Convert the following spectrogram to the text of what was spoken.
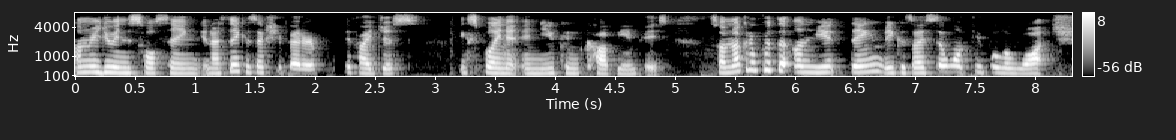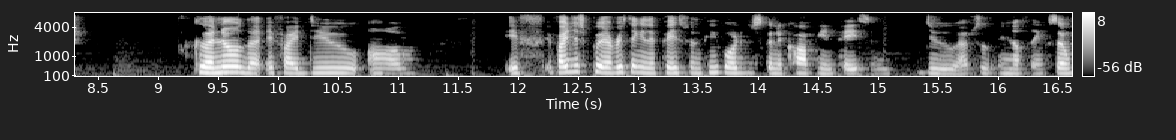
I'm redoing this whole thing, and I think it's actually better if I just explain it and you can copy and paste. So I'm not gonna put the unmute thing because I still want people to watch. Because I know that if I do, um, if if I just put everything in the paste bin, people are just gonna copy and paste and do absolutely nothing. So,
